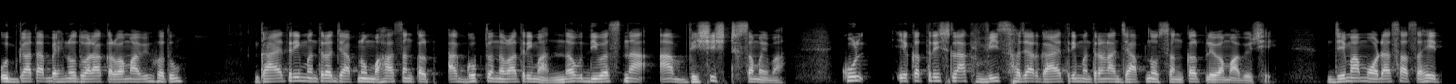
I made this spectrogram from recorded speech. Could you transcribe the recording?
ઉદ્ગાતા બહેનો દ્વારા કરવામાં આવ્યું હતું. ગાયત્રી મંત્ર જાપનું મહાસંકલ્પ આ ગુપ્ત નવરાત્રિમાં નવ દિવસના આ વિશિષ્ટ સમયમાં કુલ એકત્રીસ લાખ વીસ હજાર ગાયત્રી મંત્રના જાપનો સંકલ્પ લેવામાં આવ્યો છે. જેમાં મોડાસા સહિત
